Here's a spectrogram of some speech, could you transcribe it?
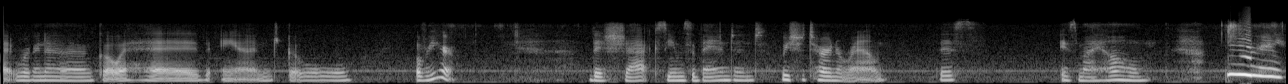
But We're gonna go ahead and go over here. This shack seems abandoned. We should turn around. This is my home. Eerie!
